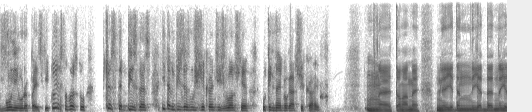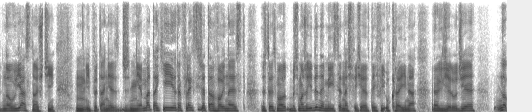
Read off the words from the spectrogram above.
w Unii Europejskiej. Tu jest po prostu czysty biznes i ten biznes musi się kręcić wyłącznie u tych najbogatszych krajów to mamy jeden, jeden, jedną jasność i, mm, i pytanie, nie ma takiej refleksji, że ta wojna jest, że to jest być może jedyne miejsce na świecie w tej chwili Ukraina, e, gdzie ludzie no,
